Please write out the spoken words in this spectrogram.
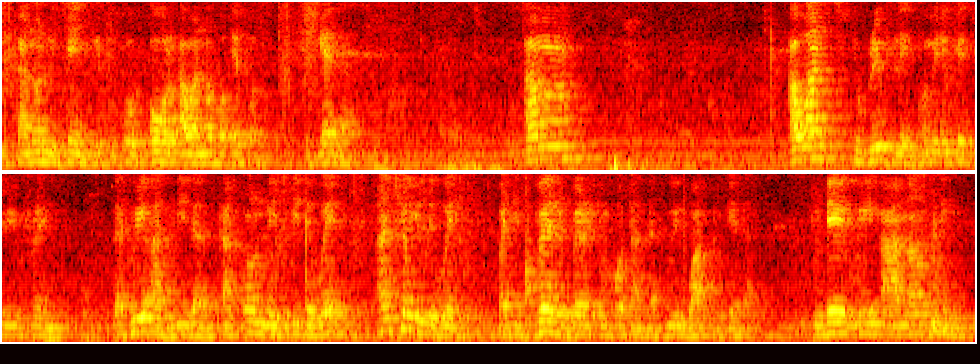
it can only change if we put all our noble efforts together. Um, I want to briefly communicate to you, friends, that we as leaders can only see the way and show you the way. But it's very, very important that we work together. Today we are announcing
